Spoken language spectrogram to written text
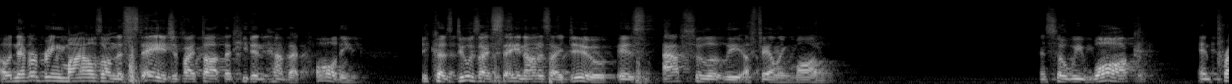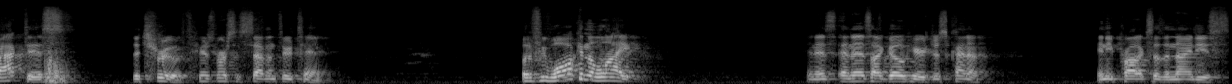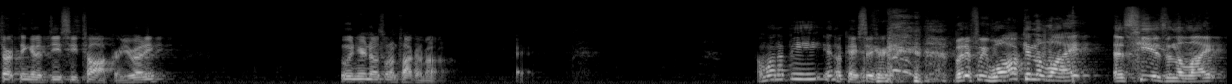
I would never bring Miles on the stage if I thought that he didn't have that quality, because do as I say, not as I do, is absolutely a failing model. And so we walk and practice the truth. Here's verses 7 through 10. But if we walk in the light, and as, and as I go here, just kind of any products of the 90s, start thinking of DC Talk. Are you ready? Who in here knows what I'm talking about? Okay. I want to be in. Okay, so here. but if we walk in the light as He is in the light,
